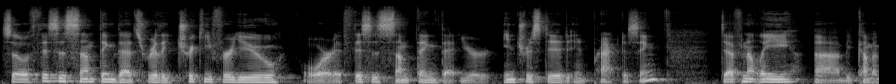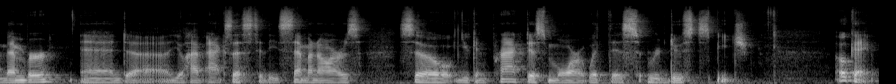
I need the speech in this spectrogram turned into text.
So, if this is something that's really tricky for you, or if this is something that you're interested in practicing, definitely uh, become a member and uh, you'll have access to these seminars so you can practice more with this reduced speech. Okay,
